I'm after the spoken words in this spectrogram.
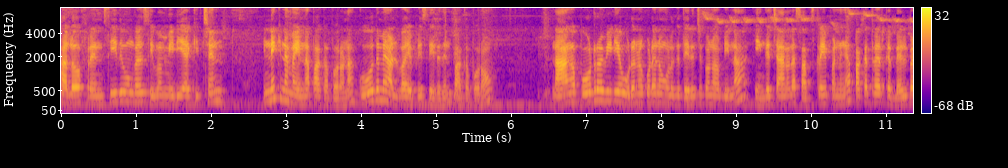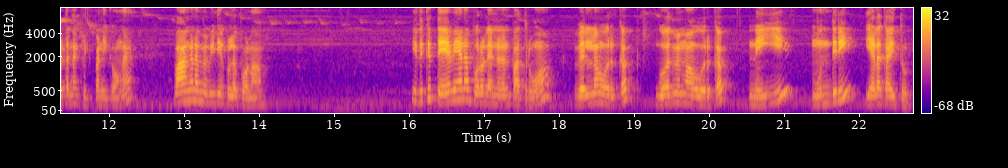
ஹலோ ஃப்ரெண்ட்ஸ் இது உங்கள் சிவம் மீடியா கிச்சன் இன்றைக்கி நம்ம என்ன பார்க்க போகிறோன்னா கோதுமை அல்வா எப்படி செய்கிறதுன்னு பார்க்க போகிறோம் நாங்கள் போடுற வீடியோ உடனுக்குடன் உங்களுக்கு தெரிஞ்சுக்கணும் அப்படின்னா எங்கள் சேனலை சப்ஸ்கிரைப் பண்ணுங்கள் பக்கத்தில் இருக்க பெல் பட்டனை கிளிக் பண்ணிக்கோங்க. வாங்க நம்ம வீடியோக்குள்ளே போகலாம் இதுக்கு தேவையான பொருள் என்னென்னு பார்த்துருவோம். வெல்லம் ஒரு கப் கோதுமை மாவு ஒரு கப் நெய் முந்திரி ஏலக்காய் தூள்.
